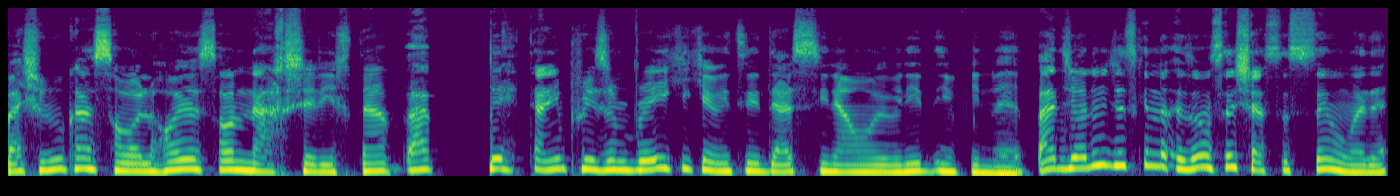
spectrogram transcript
و شروع کن سالهای سال نقشه ریختن و بهترین prison break ی که می‌تونید در سینما ببینید این فیلمه. بعد جالب اینجاست که 1963 اومده.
